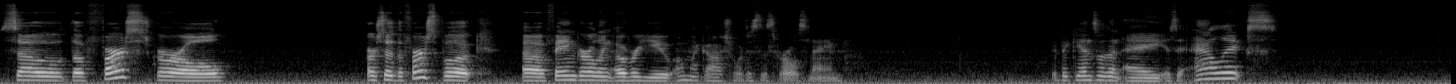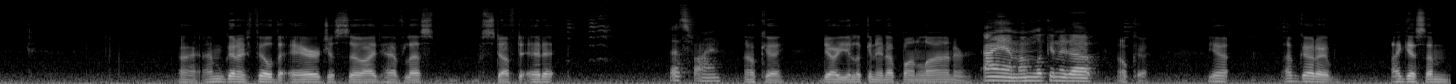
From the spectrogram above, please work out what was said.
so the first girl, or so the first book, uh, fangirling over you. Oh my gosh, what is this girl's name? It begins with an A. Is it Alex? All right. I'm gonna fill the air just so I'd have less stuff to edit. That's fine. Okay. Are you looking it up online or? I am. I'm looking it up. Okay. Yeah. I've got a. I guess I'm.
